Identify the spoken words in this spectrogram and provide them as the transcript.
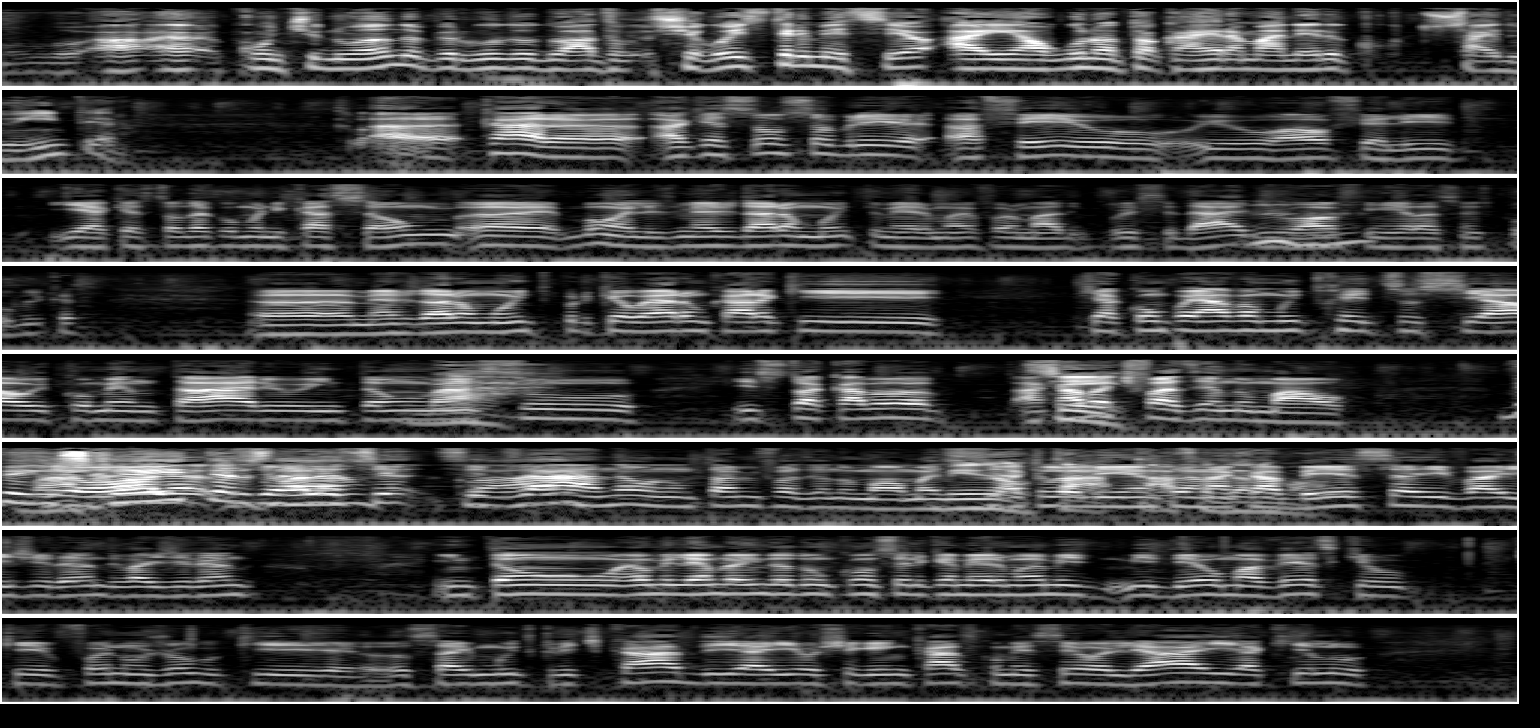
continuando a pergunta do Ato, chegou a estremecer em algum na tua carreira maneira que tu sai do Inter? Claro, cara, a questão sobre a Fê e o, e o Alf ali e a questão da comunicação, é, bom, eles me ajudaram muito. Minha irmã é formada em publicidade, uhum. o Alf em relações públicas. Uh, me ajudaram muito porque eu era um cara que, que acompanhava muito rede social e comentário, então bah. isso isso acaba acaba te fazendo mal. Vem os haters, você né? olha, você, você claro. diz, ah, não, não tá me fazendo mal, mas não, aquilo tá, ali tá entra tá na cabeça mal. e vai girando e vai girando. Então, eu me lembro ainda de um conselho que a minha irmã me, me deu uma vez, que eu que foi num jogo que eu saí muito criticado e aí eu cheguei em casa, comecei a olhar e aquilo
